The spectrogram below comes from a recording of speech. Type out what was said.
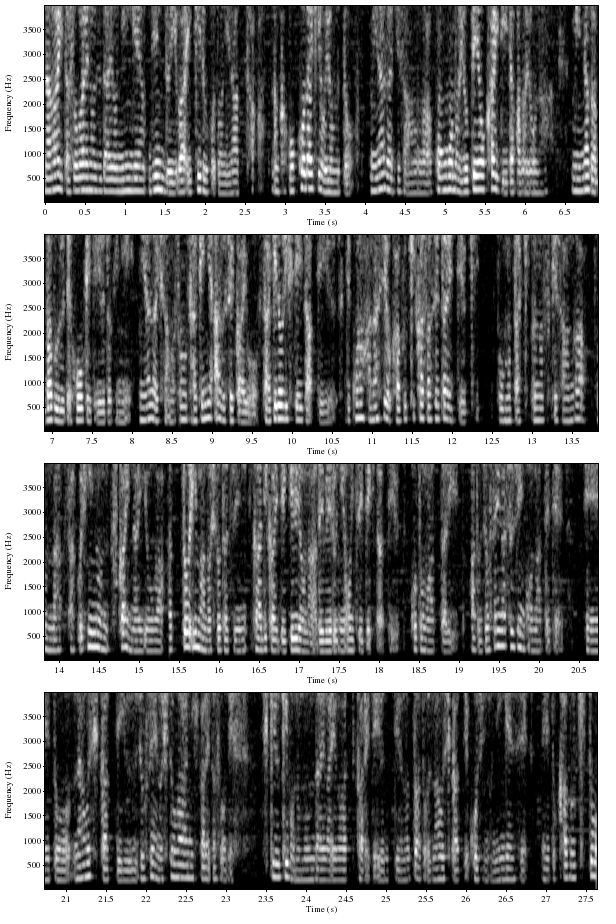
長い黄昏の時代を人間、人類は生きることになった。なんかここだけを読むと、宮崎さんが今後の予定を書いていたかのようなみんながバブルでほけている時に、宮崎さんはその先にある世界を先取りしていたっていう。で、この話を歌舞伎化させたいっていうき、と思った菊之助さんが、そんな作品の深い内容が、やっと今の人たちが理解できるようなレベルに追いついてきたっていうこともあったり、あと女性が主人公になってて、えーと、ナウシカっていう女性の人柄に惹かれたそうです。地球規模の問題が描かれているっていうのと、あとナウシカっていう個人の人間性。えーと、歌舞伎と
